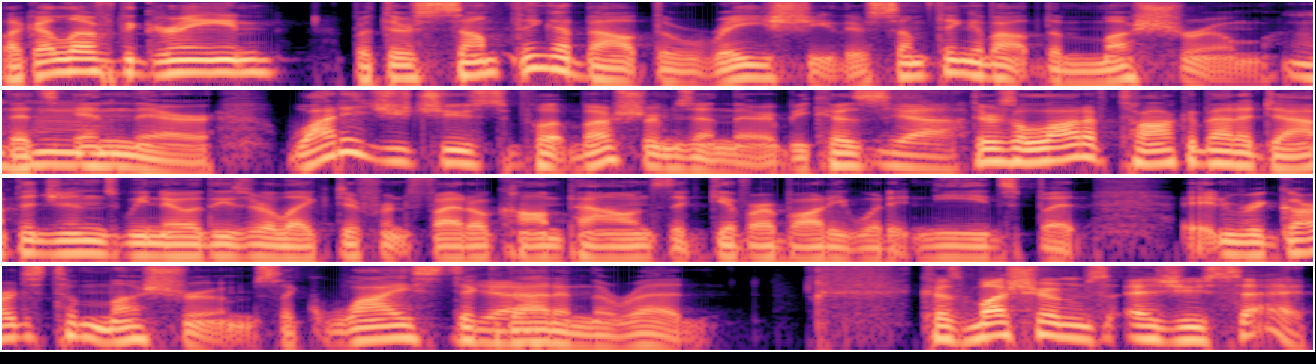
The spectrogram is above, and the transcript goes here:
Like, I love the green. But there's something about the reishi. There's something about the mushroom that's in mm-hmm. there. Why did you choose to put mushrooms in there? Because Yeah. there's a lot of talk about adaptogens. We know these are like different phytocompounds that give our body what it needs. But in regards to mushrooms, like why stick Yeah. that in the red? Because mushrooms, as you said,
